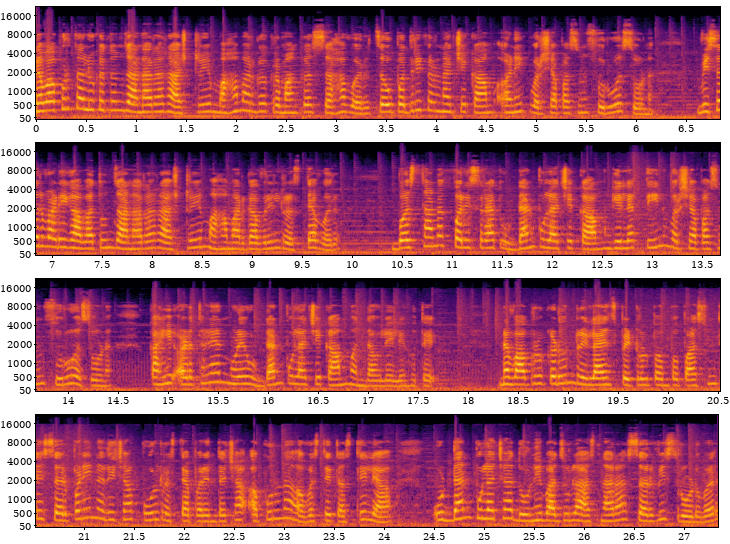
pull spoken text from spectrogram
नवापूर तालुक्यातून जाणारा राष्ट्रीय महामार्ग क्रमांक सहावर चौपदरीकरणाचे काम अनेक वर्षापासून सुरू असून विसरवाडी गावातून जाणारा राष्ट्रीय महामार्गावरील रस्त्यावर बसस्थानक परिसरात उड्डाणपुलाचे काम गेल्या तीन वर्षापासून सुरू असून काही अडथळ्यांमुळे उड्डाणपुलाचे काम मंदावलेले होते. नवापूरकडून रिलायन्स पेट्रोल पंपपासून ते सरपणी नदीच्या पूल रस्त्यापर्यंतच्या अपूर्ण अवस्थेत असलेल्या उड्डाणपुलाच्या दोन्ही बाजूला असणारा सर्व्हिस रोडवर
